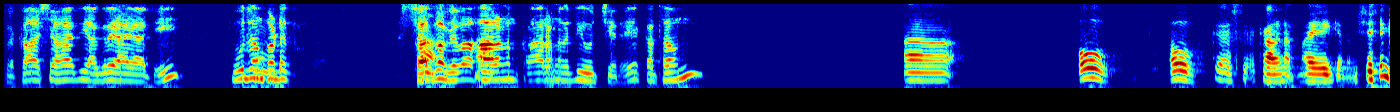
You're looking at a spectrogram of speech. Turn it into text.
प्रकाशः इति अग्रे आयाति। पूर्णं हम्म। पठतु। सर्वव्यवहाराणां कारणमिति उच्यते। कथं आ, ओ ओ कारणम् एकनिमिषम्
